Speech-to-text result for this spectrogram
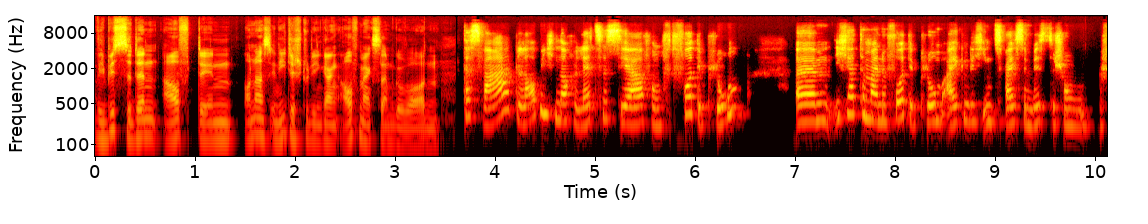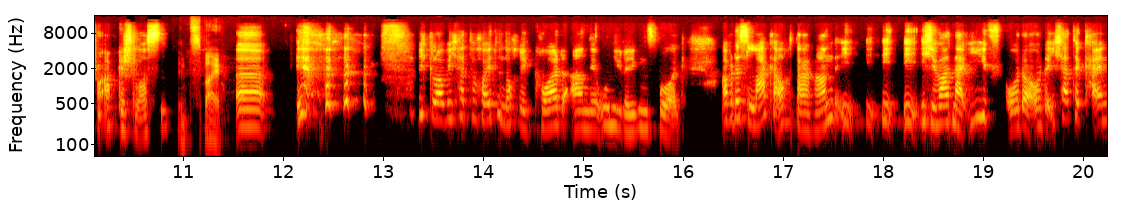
Wie bist du denn auf den Honors Elite Studiengang aufmerksam geworden? Das war, glaube ich, noch letztes Jahr vom Vordiplom. Ähm, ich hatte meine Vordiplom eigentlich in zwei Semester schon, schon abgeschlossen. In zwei? Äh, Ich glaube, ich hatte heute noch Rekord an der Uni Regensburg. Aber das lag auch daran, ich, ich, ich war naiv oder, oder ich hatte keinen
